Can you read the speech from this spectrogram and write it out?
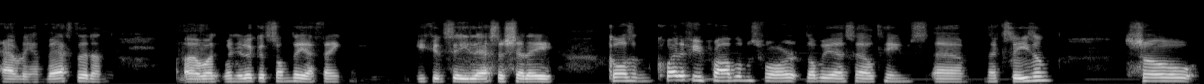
heavily invested, and uh, mm-hmm. when when you look at Sunday, I think you could see Leicester City causing quite a few problems for WSL teams um, next season. So,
